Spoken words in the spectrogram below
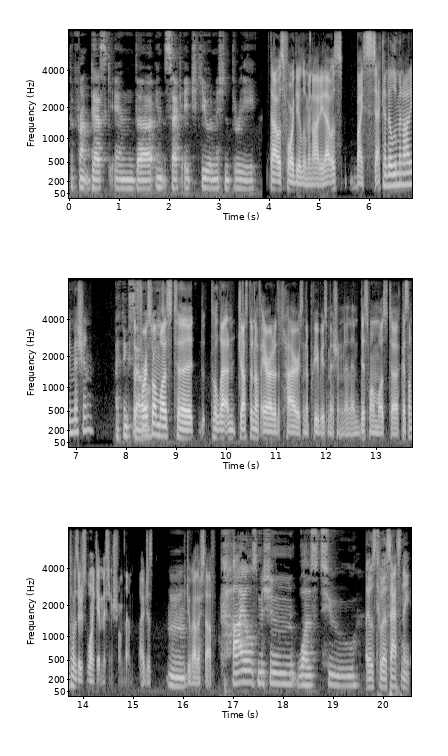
the front desk in the IntSec HQ in mission three. that was for the Illuminati. That was my second Illuminati mission. I think so. The first one was to to let just enough air out of the tires in the previous mission, and then this one was to because sometimes I just want to get missions from them. I just Mm. be doing other stuff. Kyle's mission was to. It was to assassinate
